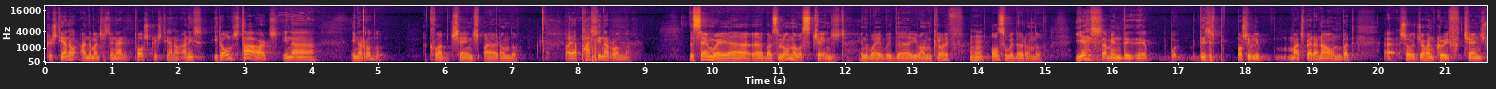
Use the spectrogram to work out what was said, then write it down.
Cristiano and the Manchester United post Cristiano. And it all starts in a, in a rondo. A club changed by a rondo. By a pass in a rondo. The same way uh, uh, Barcelona was changed in a way with uh, Johan Cruyff, mm -hmm. also with a rondo. Yes, I mean, the, the, this is possibly much better known, but uh, so Johan Cruyff changed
